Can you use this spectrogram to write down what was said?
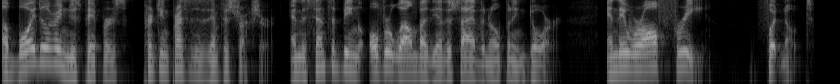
A boy delivering newspapers, printing presses as infrastructure, and the sense of being overwhelmed by the other side of an opening door. And they were all free, Footnote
